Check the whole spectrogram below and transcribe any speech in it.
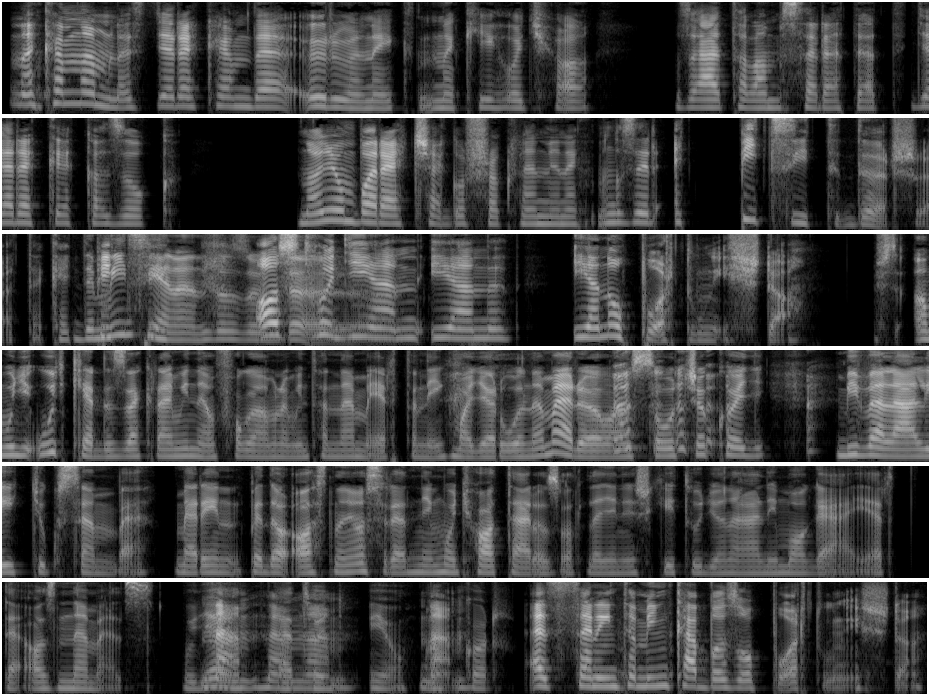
Nekem nem lesz gyerekem, de örülnék neki, hogyha az általam szeretett gyerekek azok nagyon barátságosak lennének, meg azért egy picit dörzsöltek. Egy De picit. mit jelent az, hogy Azt, dörzsölt? hogy ilyen, ilyen, ilyen opportunista. Most amúgy úgy kérdezek rá minden fogalomra, mintha nem értenék magyarul. Nem erről van szó, csak hogy mivel állítjuk szembe. Mert én például azt nagyon szeretném, hogy határozott legyen, és ki tudjon állni magáért. De az nem ez, ugye? Nem, nem, Tehát, nem. Hogy jó, Nem. akkor Ez szerintem inkább az opportunista.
